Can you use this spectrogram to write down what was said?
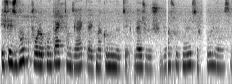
Et Facebook pour le contact en direct avec ma communauté. Là, je, je suis bien soutenue, c'est cool. C'est...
